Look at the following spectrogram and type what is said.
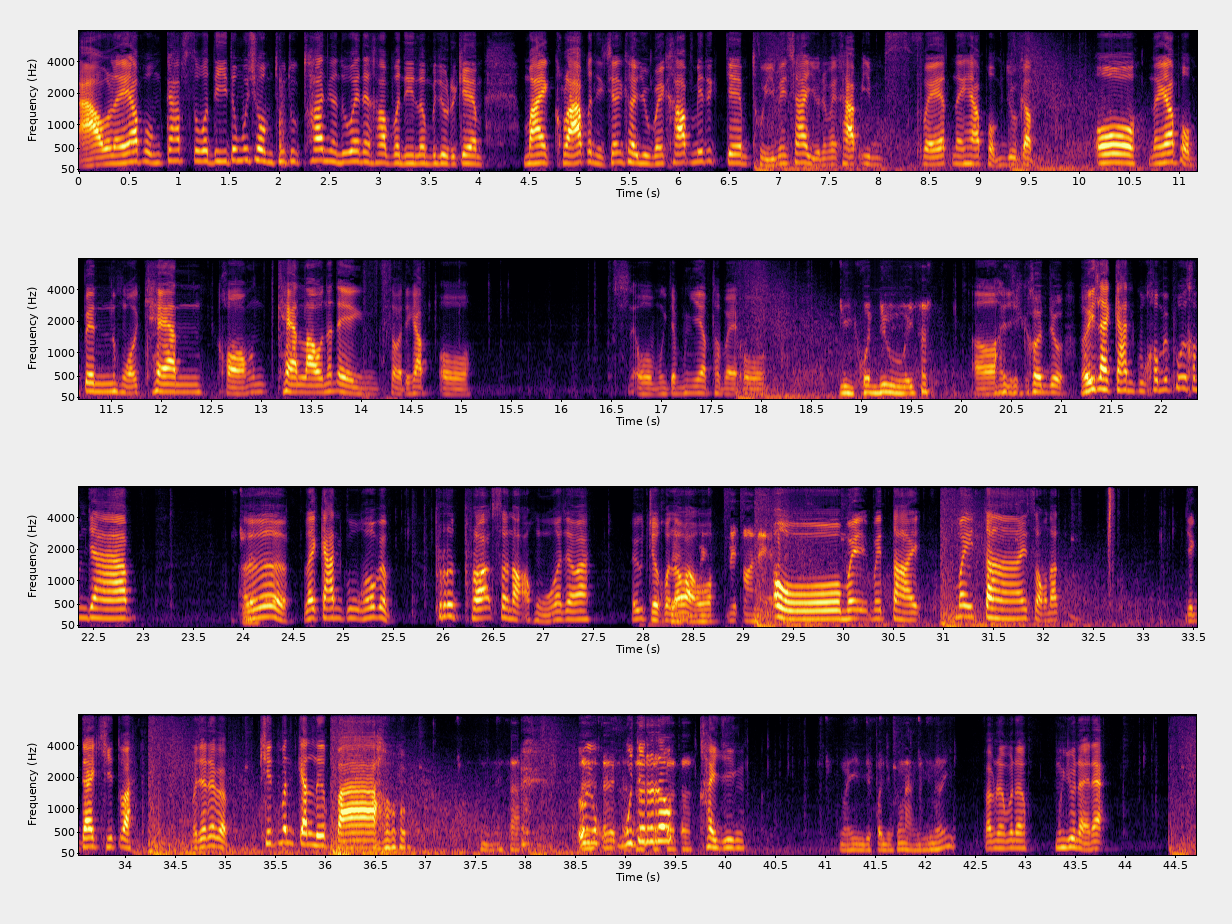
เอาเลยครับผมครับสวัสดีท่านผู้ชมทุกทุกๆท่านกันด้วยนะครับ วันนี้เรามาอยู่ในเกม Minecraft กันอีกเช่นเคยอยู่ไหมครับมิดเกมถุยไม่ใช่อยู่ในไหมครับ i m f a c e นะครับผมอยู่กับโอนะครับผมเป็นหัวแคนของแคนเรานั่นเอง สวัสดีครับโอโอมึงจะเงียบทำไมโอมีคนอยู่ไอ้สัสอ๋ออีกคนอยู่เฮ้ยรายการกูเขาไม่พูดคำหยาบ เออ รายการกูเขาแบบพูดเพราะสนอหูเข้าใจปะ เฮ้ยกูเจอคนแล้วอะโอไม่ตอนไหนโอ้ไม่ไม่ตายไม่ตายสองนัดอยากได้คิดว่ะ มันจะได้แบบคิดเหมันกันหรือเปล่าไอ้สัสเอ้ยกูจะเร็วๆใครยิงมายิงมีคนอยู่ข้างหลังยิงเลยแป๊บนึงแป๊บนึงมึงอยู่ไหนเนี่ย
